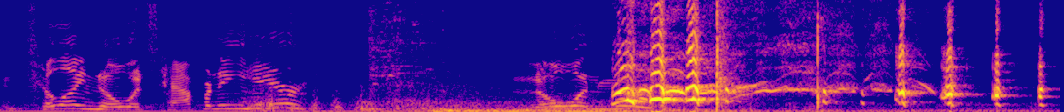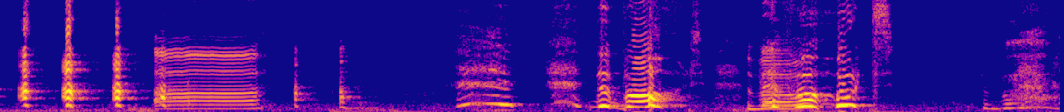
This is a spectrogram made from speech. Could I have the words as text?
Until I know what's happening here, no one moves. Uh, The boat. The boat. boat. The boat.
